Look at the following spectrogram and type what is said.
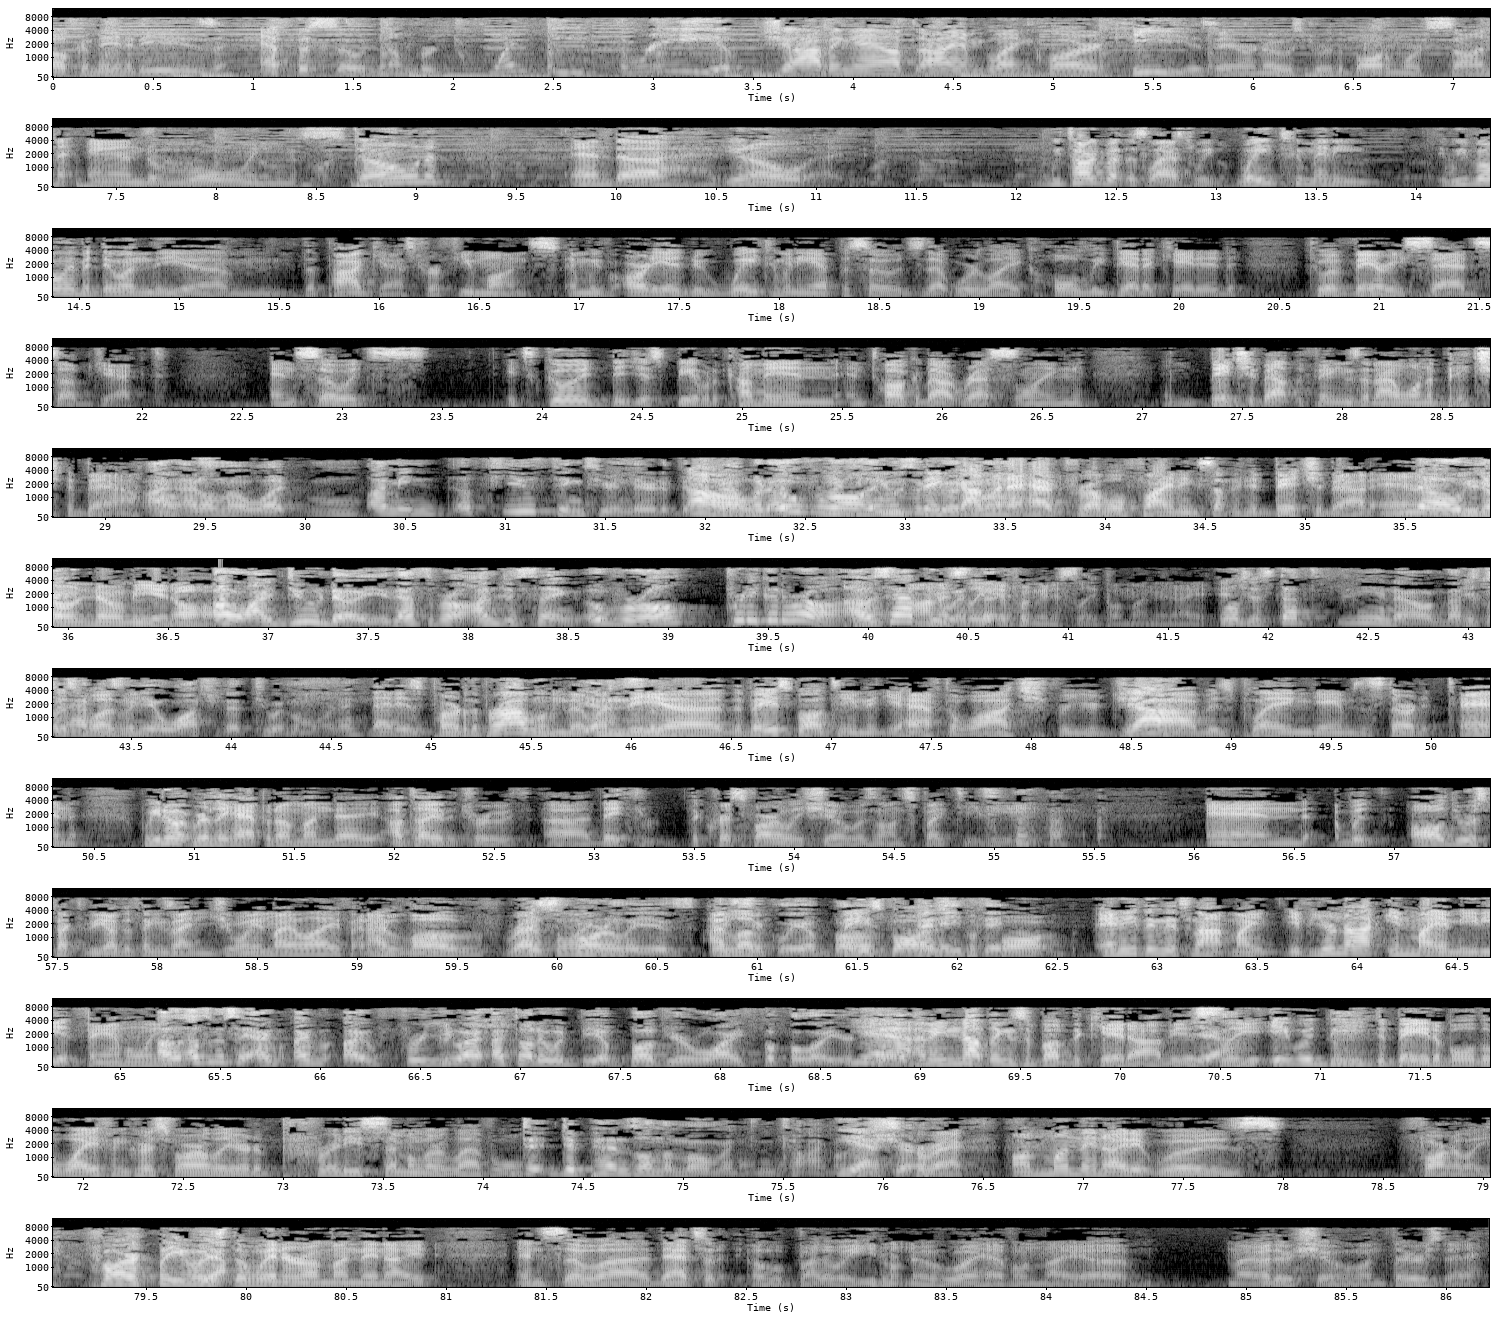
Welcome in. It is episode number 23 of Jobbing Out. I am Glenn Clark. He is Aaron Oster of the Baltimore Sun and Rolling Stone. And, uh, you know, we talked about this last week. Way too many. We've only been doing the um, the podcast for a few months, and we've already had to do way too many episodes that were like wholly dedicated to a very sad subject. And so it's it's good to just be able to come in and talk about wrestling and bitch about the things that I want to bitch about. I, I don't know what. I mean, a few things here and there to bitch Oh, about, but overall, you, you it was think a good I'm going to have trouble finding something to bitch about, and No, you don't know me at all. Oh, I do know you. That's the problem. I'm just saying, overall, pretty good Raw. I was happy Honestly, with it it. put me to sleep on Monday night. well, just that's you know that's it what just happens wasn't- when you watch it at two in the morning. that is part of the problem. That when the uh, the baseball team that you have to watch for your job is playing games that start at ten. Well, you know what really happened on Monday? I'll tell you the truth. Uh, they th- the Chris Farley show was on Spike TV. And with all due respect to the other things I enjoy in my life, and I love wrestling. Chris Farley is I love basically above baseball is anything- before anything that's not my. If you're not in my immediate family, I, I was gonna say, I, I, I, for you, I, I thought it would be above your wife, but below your Yeah, kid. Yeah, I mean, nothing's above the kid, obviously. Yeah. It would be debatable. The wife and Chris Farley are at a pretty similar level. D- depends on the moment in time. I'm yes, sure. correct. On Monday night, it was Farley. Farley was Yeah. the winner on Monday night. And so, uh, that's what, oh, by the way, you don't know who I have on my, uh, my other show on Thursday.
